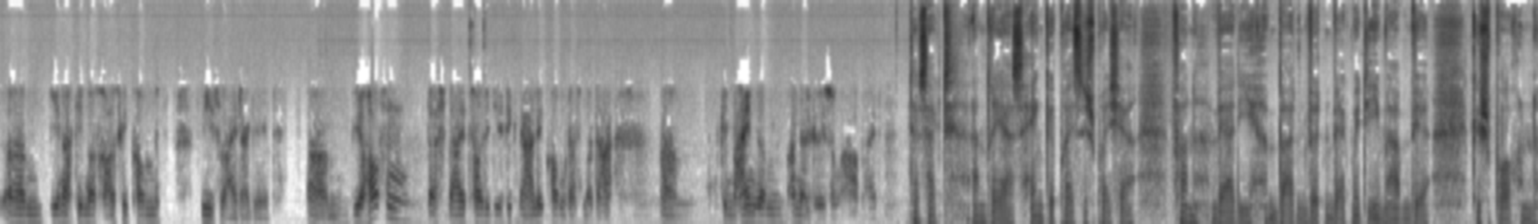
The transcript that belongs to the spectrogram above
ähm, je nachdem, was rausgekommen ist, wie es weitergeht. Ähm, wir hoffen, dass da jetzt heute die Signale kommen, dass wir da ähm, gemeinsam an der Lösung arbeiten. Das sagt Andreas Henke, Pressesprecher von Verdi Baden-Württemberg. Mit ihm haben wir gesprochen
